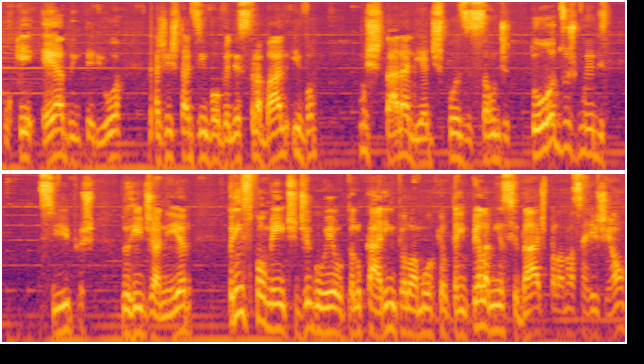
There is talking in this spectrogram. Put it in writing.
porque é do interior, a gente está desenvolvendo esse trabalho e vamos estar ali à disposição de todos os municípios do Rio de Janeiro, principalmente, digo eu, pelo carinho, pelo amor que eu tenho pela minha cidade, pela nossa região,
